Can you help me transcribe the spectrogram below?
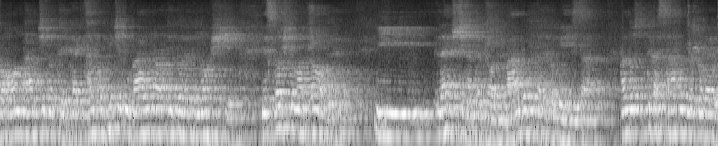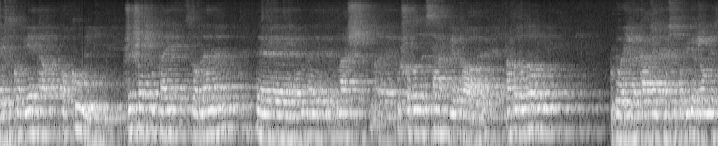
bo On tam Cię dotyka i całkowicie uwalnia od tej dolegliwości. Jest ktoś, kto ma wrzody i leczy Cię na te wrzody. Pan dotyka tego miejsca. Pan dotyka stanu biodrowego. Jest to kobieta o kuli. Przyszłaś tutaj z problemem, yy, yy, masz yy, uszkodzony stan biodrowy. Prawdopodobnie byłeś lekarzem, lekarz ci powiedział, że on jest.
